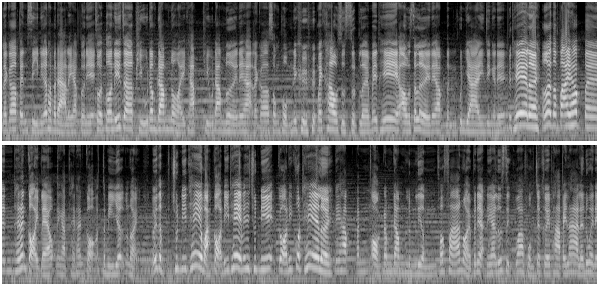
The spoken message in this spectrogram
แล้วก็เป็นสีเนื้อธรรมดาเลยครับตัวนี้ ส่วนตัวนี้จะผิวดำๆหน่อยครับผิวดำเลยนะฮะแล้วก็ทรงผมนี่คือไม่เข้าสุดๆเลยไม่เท่เอาซะเลยนะครับเหมือนคุณยายจริงๆอันนี้ไม่เท่เลยเออต่อไปครับเป็นไททันเกาะอีกแล้วนะครับไททันเกาะจะมีเยอะกว่าหน่อยเฮ้ยแต่ชุดนี้เท่ว่ะเกาะนี้เท่ไม่ใช่ชุดนี้เกาะนี้โคตรเท่เลยนะครับมันออกดำๆเหลื่อมๆฟ้าๆหน่อยปะเนี่ยนะฮะรู้สึกว่าผมจะเคยพาไปล่าแล้วด้วยใน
